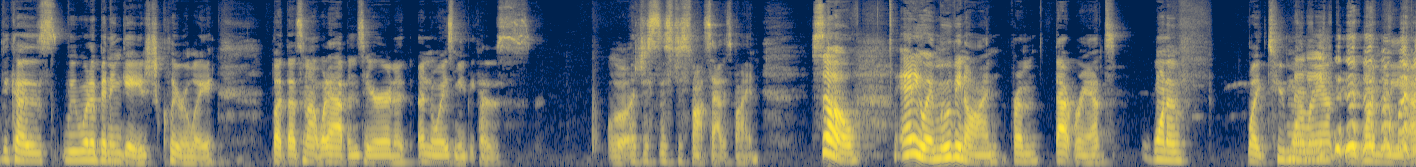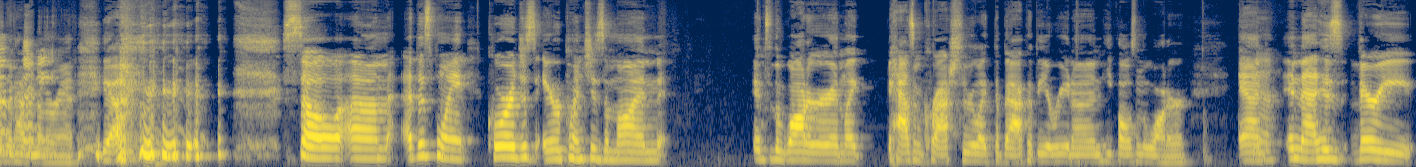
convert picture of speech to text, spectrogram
because we would have been engaged clearly. But that's not what happens here and it annoys me because ugh, it's just it's just not satisfying. So, anyway, moving on from that rant, one of like two more Many. rants, one many. I'm gonna have Many. another rant. Yeah. so, um, at this point, Korra just air punches Amon into the water and like has him crash through like the back of the arena and he falls in the water. And Yeah. in that, his very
